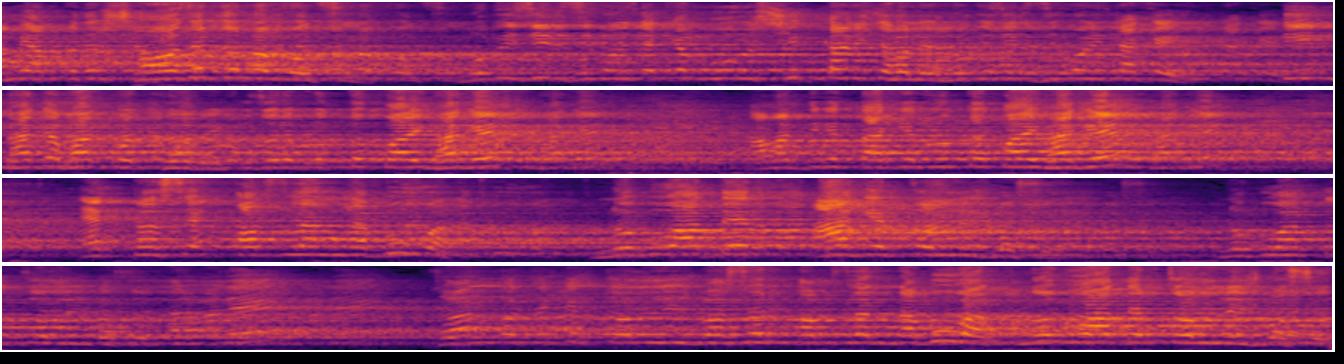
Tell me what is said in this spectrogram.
আমি আপনাদের সহজের জন্য বলছি, নবীজির জীবনী থেকে মূল শিক্ষা নিতে হলে নবীজির জীবনীটাকে তিন ভাগে ভাগ করতে হবে। একটু জোরে বলুন তো, কয় ভাগে? আমার দিকে তাকে বলুন কয় ভাগে? একটা হচ্ছে কফলান নবুয়াত নবুয়াতের আগের চল্লিশ বছর। নবুয়াত তো চল্লিশ বছর, তার মানে জন্ম থেকে চল্লিশ বছর কফলান নবুয়াত নবুয়াতের চল্লিশ বছর।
